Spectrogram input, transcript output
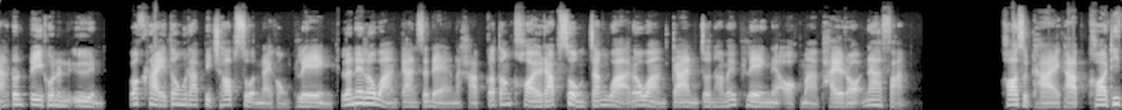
นักดนตรีคนอื่นๆ ว่าใครต้องรับผิดชอบส่วนไหนของเพลง และในระหว่างการแสดงนะครับก็ต้องคอยรับส่งจังหวะระหว่างกันจนทำให้เพลงเนี่ยออกมาไพเราะน่าฟัง ข้อสุดท้ายครับข้อที่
